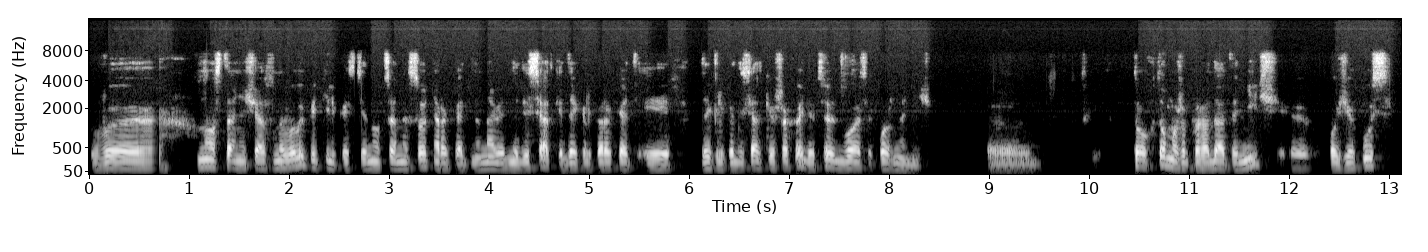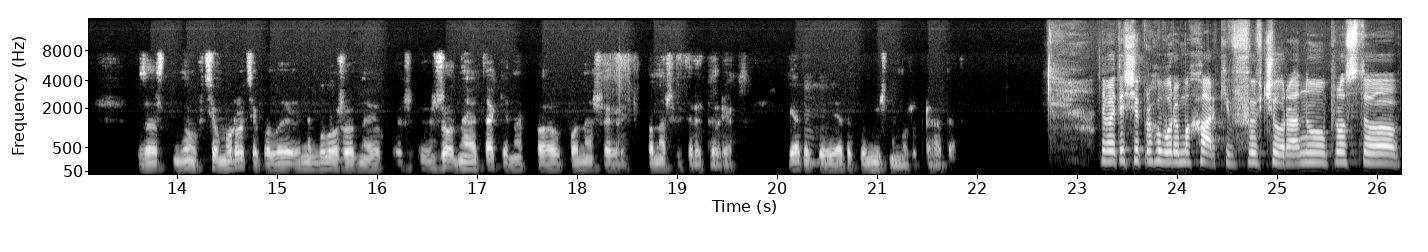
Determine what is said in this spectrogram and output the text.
в ну, останній час в невеликій кількості. Ну це не сотні ракет, не навіть не десятки, декілька ракет і декілька десятків шахетів. Це відбувається кожну ніч. То хто може пригадати ніч, хоч якусь за ну, в цьому році, коли не було жодної жодної атаки на по, по наших по наших територіях. Я таку, я таку ніч не можу пригадати. Давайте ще проговоримо Харків вчора. Ну просто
